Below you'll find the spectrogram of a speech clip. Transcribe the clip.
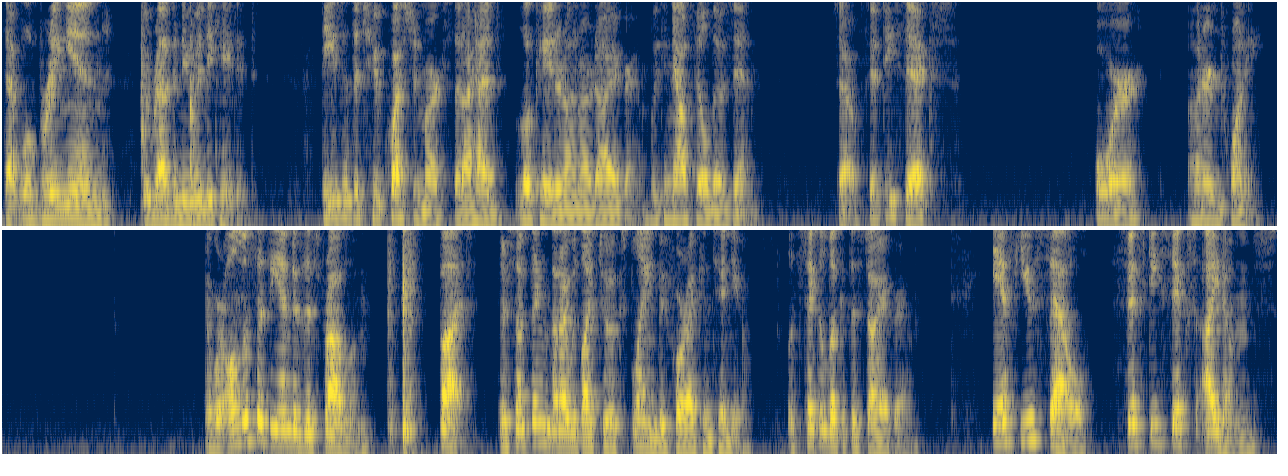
that will bring in the revenue indicated. These are the two question marks that I had located on our diagram. We can now fill those in. So 56 or 120. And we're almost at the end of this problem, but there's something that I would like to explain before I continue. Let's take a look at this diagram. If you sell 56 items,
